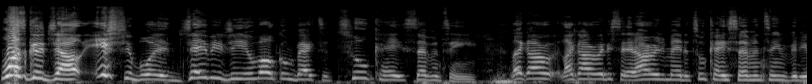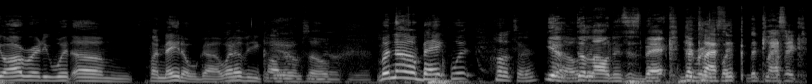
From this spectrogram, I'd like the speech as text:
What's good, y'all? It's your boy JBG, and welcome back to 2K17. Like I like I already said, I already made a 2K17 video already with um Finado guy, whatever he called Yeah, himself. yeah, yeah. But now I'm back with Hunter. you Yeah, know, the loudness is back. the classic. The classic.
